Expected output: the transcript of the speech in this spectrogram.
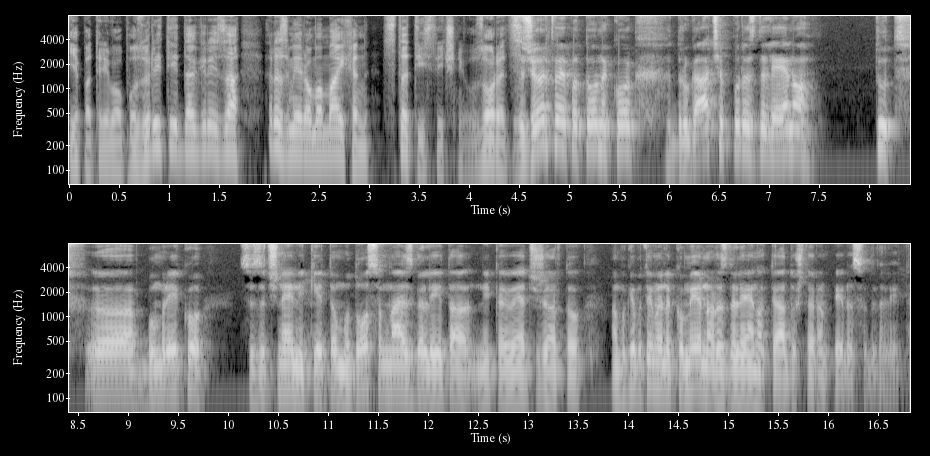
Je pa treba opozoriti, da gre za razmeroma majhen statistični vzorec. Za žrtve je pa to nekoliko drugače porazdeljeno. Tudi, uh, bom rekel, se začne nekje tam od 18 let, nekaj več žrtev ampak je potem enakomerno razdeljeno tja do 54 let.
